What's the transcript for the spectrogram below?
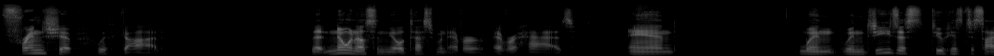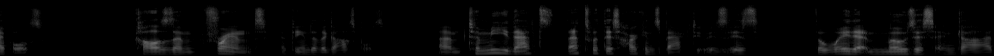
friendship with God that no one else in the Old Testament ever ever has, and when when Jesus to his disciples calls them friends at the end of the Gospels. Um, to me, that's that's what this harkens back to is is the way that Moses and God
